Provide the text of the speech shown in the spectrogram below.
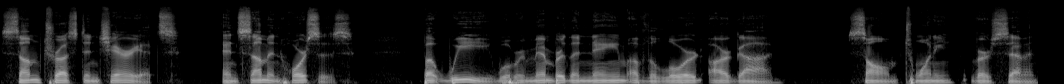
Some trust in chariots, and some in horses, but we will remember the name of the Lord our God. Psalm 20, verse 7.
